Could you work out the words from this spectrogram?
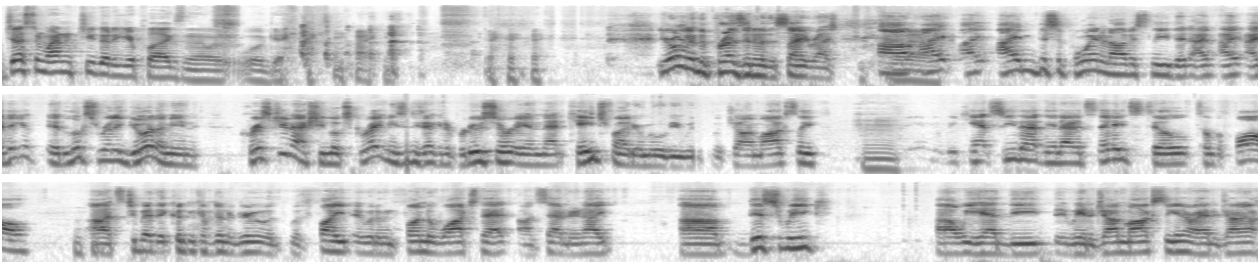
Justin, why don't you go to your plugs and then we'll, we'll get to mine. You're only the president of the site, Raj. Uh, I. I, I, I'm disappointed, obviously, that I, I, I think it, it looks really good. I mean, Christian actually looks great, and he's an executive producer in that Cage Fighter movie with, with Jon Moxley. We can't see that in the United States till till the fall. Uh, it's too bad they couldn't come to an agreement with, with Fight. It would have been fun to watch that on Saturday night. Uh, this week, uh, we had the we had a Jon Moxley interview. I had a Jon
